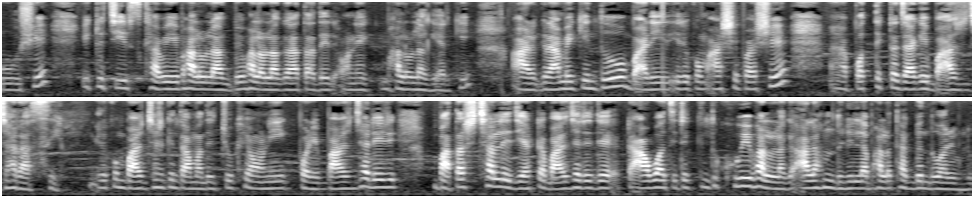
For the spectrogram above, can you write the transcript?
বসে একটু চিপস খাবে, ভালো লাগবে, ভালো লাগা তাদের অনেক ভালো লাগে আর কি। আর গ্রামে কিন্তু বাড়ির এরকম আশেপাশে প্রত্যেকটা জায়গায় বাঁশঝাড় আছে। এরকম বাঁশঝাড় কিন্তু আমাদের চোখে অনেক পড়ে। বাঁশঝাড়ের বাতাস ছাড়লে যে একটা বাঁশঝাড়ের যে একটা আওয়াজ, এটা কিন্তু খুবই ভালো লাগে। আলহামদুলিল্লাহ, ভালো থাকবেন দোয়ারিগুলো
